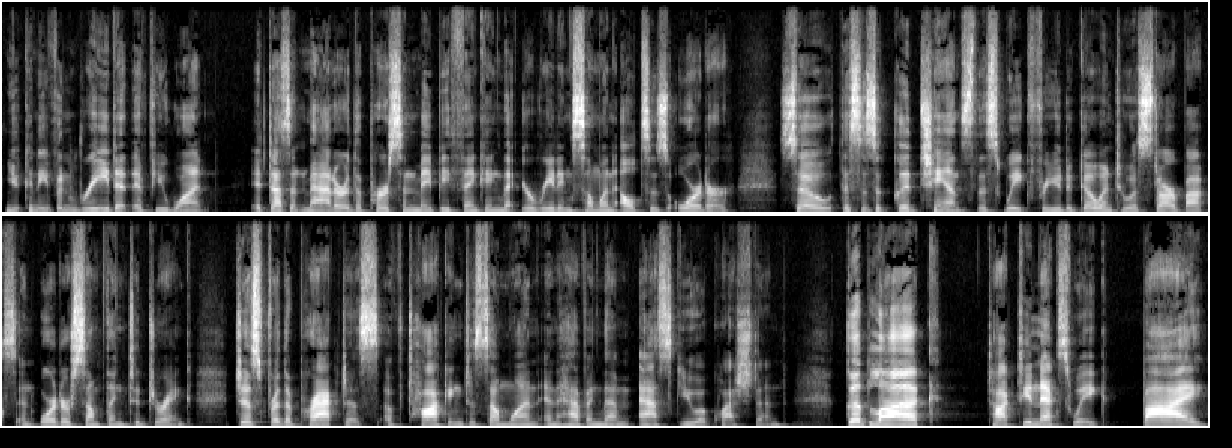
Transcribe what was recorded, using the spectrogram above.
you can even read it if you want. It doesn't matter. The person may be thinking that you're reading someone else's order. So, this is a good chance this week for you to go into a Starbucks and order something to drink just for the practice of talking to someone and having them ask you a question. Good luck. Talk to you next week. Bye.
